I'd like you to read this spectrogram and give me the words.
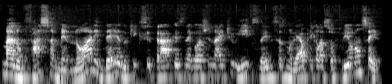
mas não faço a menor ideia do que, que se trata esse negócio de Night Wits aí dessas mulheres, o que, que elas sofriam, eu não sei.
